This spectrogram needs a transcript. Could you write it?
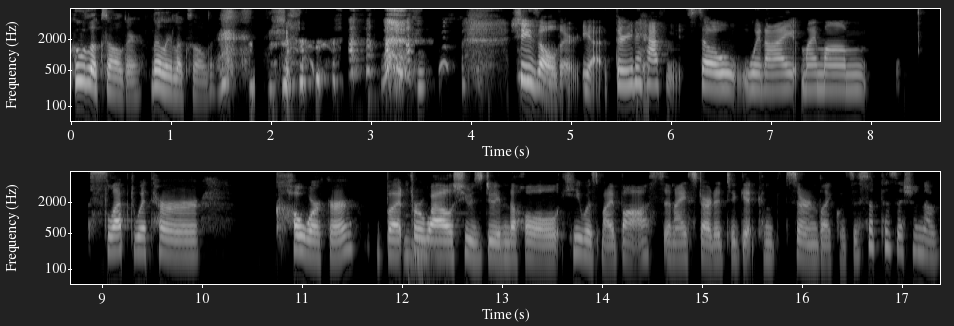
Who looks older? Lily looks older." She's older, yeah, three and a half. So when I, my mom slept with her coworker but mm-hmm. for a mm-hmm. while she was doing the whole he was my boss and i started to get concerned like was this a position of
